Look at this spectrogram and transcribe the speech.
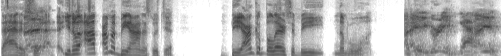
That is, That- you know, I, I'm going to be honest with you. Bianca Belair should be number one. i agree Yeah. I,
